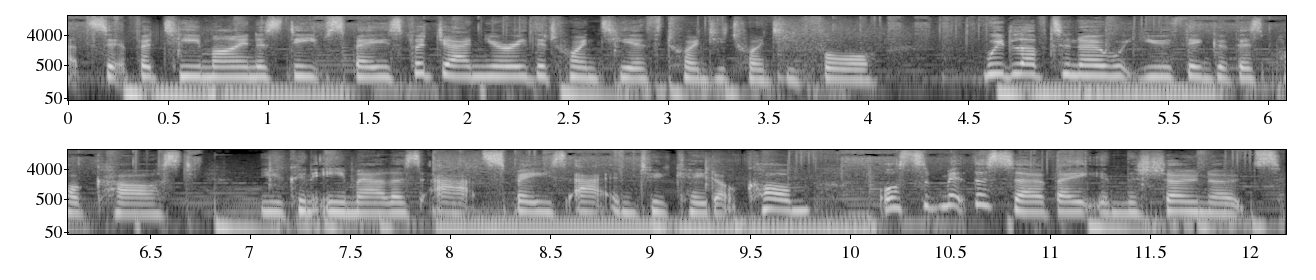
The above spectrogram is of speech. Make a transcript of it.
That's it for T Minus Deep Space for January the 20th, 2024. We'd love to know what you think of this podcast. You can email us at space at n2k.com or submit the survey in the show notes.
